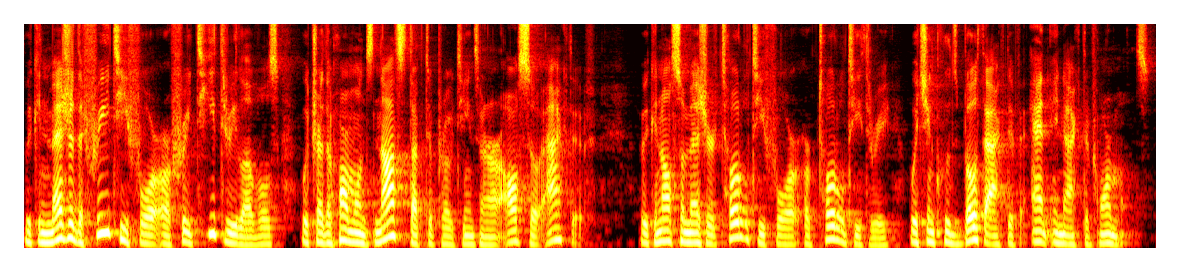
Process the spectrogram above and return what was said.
We can measure the free T4 or free T3 levels, which are the hormones not stuck to proteins and are also active. We can also measure total T4 or total T3, which includes both active and inactive hormones.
